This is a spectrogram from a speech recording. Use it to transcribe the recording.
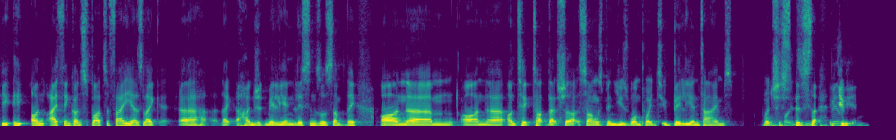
he, he on I think on Spotify he has like uh, like hundred million listens or something. On um, on uh, on TikTok that sh- song's been used 1.2 billion times, which is 1.2 it's like, billion.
